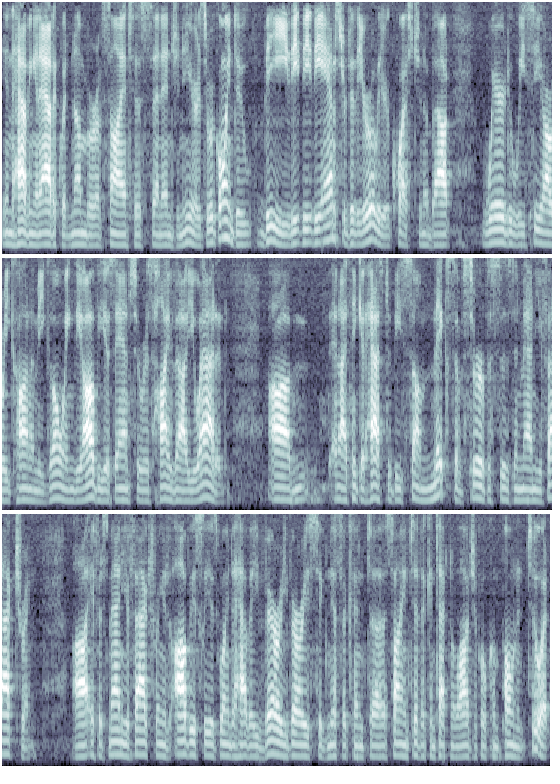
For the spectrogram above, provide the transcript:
in having an adequate number of scientists and engineers. We're going to be the, the, the answer to the earlier question about where do we see our economy going. The obvious answer is high value added, um, and I think it has to be some mix of services and manufacturing. Uh, if it's manufacturing, it obviously is going to have a very, very significant uh, scientific and technological component to it.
